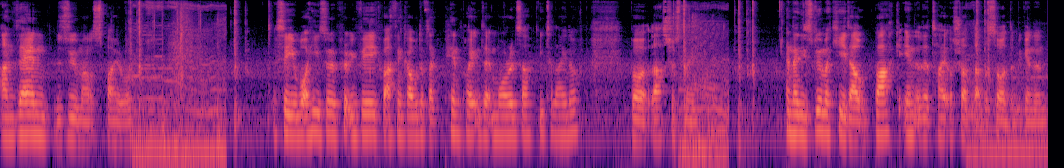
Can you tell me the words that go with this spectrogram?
and then zoom out spiral. See what he's doing pretty vague, but I think I would have like pinpointed it more exactly to line up. But that's just me. And then he's Luma keyed out back into the title shot that we saw at the beginning.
